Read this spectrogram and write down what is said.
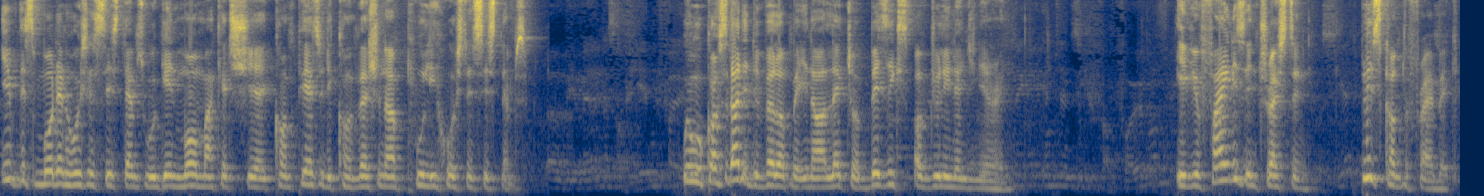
if these modern hoisting systems will gain more market share compared to the conventional pulley hoisting systems. We will consider the development in our lecture Basics of Drilling Engineering. If you find this interesting, please come to Freiberg.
